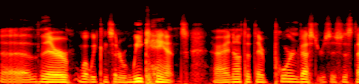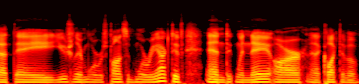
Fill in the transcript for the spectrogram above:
uh, they're what we consider weak hands. All right, not that they're poor investors. It's just that they usually are more responsive, more reactive, and when they are a collective of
